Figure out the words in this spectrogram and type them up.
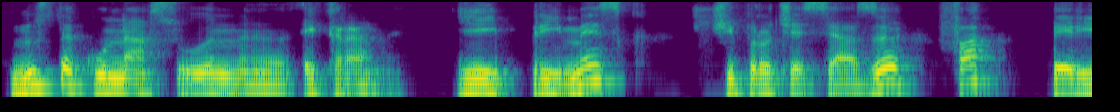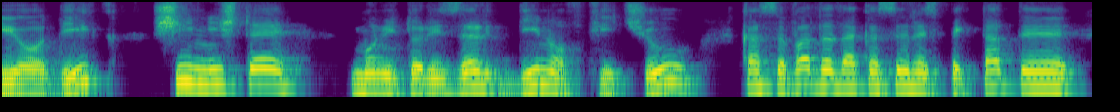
nu stă cu nasul în uh, ecrane. Ei primesc și procesează, fac periodic și niște monitorizări din oficiu ca să vadă dacă sunt respectate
